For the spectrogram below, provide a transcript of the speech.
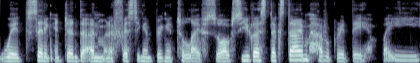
with setting agenda and manifesting and bringing it to life. So I'll see you guys next time. Have a great day. Bye.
